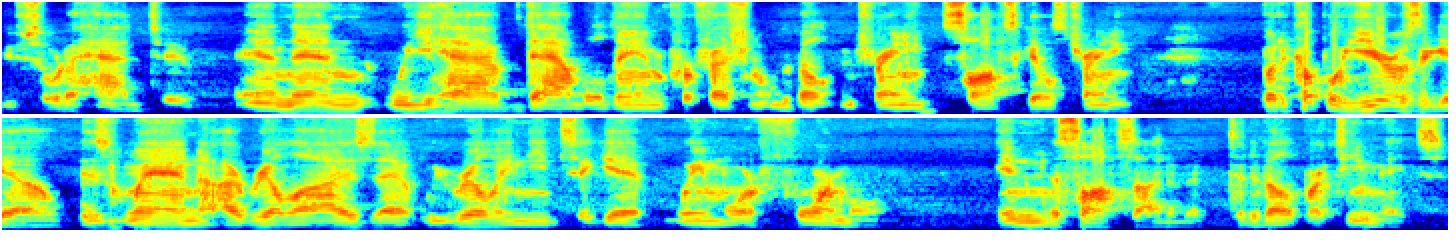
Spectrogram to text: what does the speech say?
you sort of had to. And then we have dabbled in professional development training, soft skills training. But a couple years ago is when I realized that we really need to get way more formal in the soft side of it to develop our teammates.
